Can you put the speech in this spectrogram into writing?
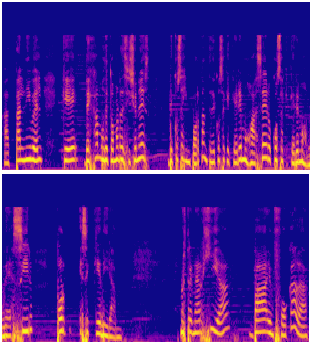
a tal nivel que dejamos de tomar decisiones de cosas importantes, de cosas que queremos hacer o cosas que queremos decir por ese qué dirán. Nuestra energía va enfocada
